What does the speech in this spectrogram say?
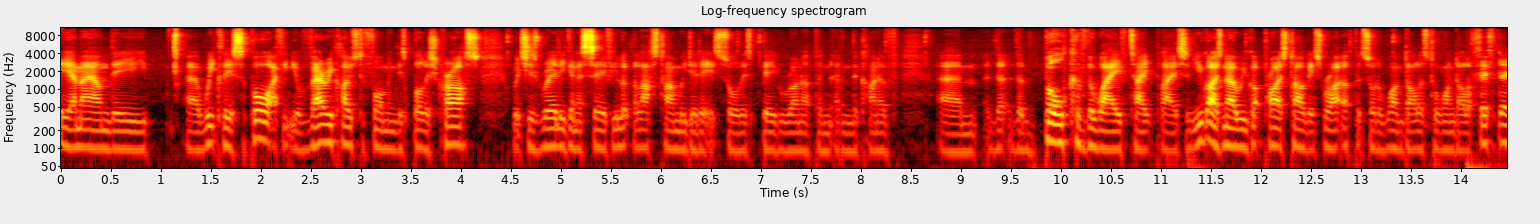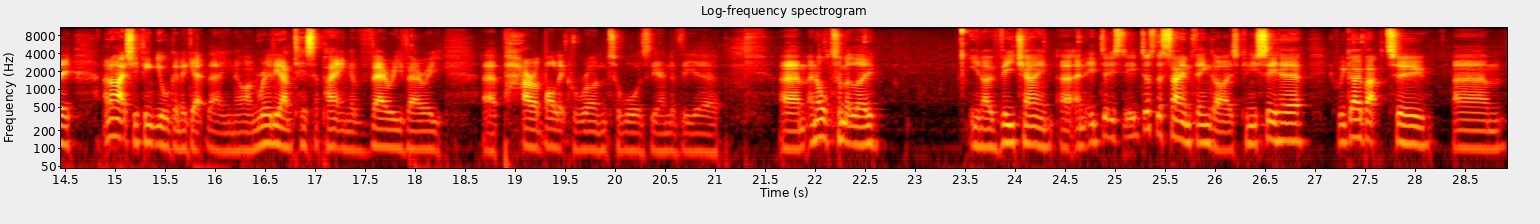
EMA on the uh, weekly support. I think you're very close to forming this bullish cross, which is really going to see. If you look the last time we did it, it saw this big run up and, and the kind of um, the the bulk of the wave take place. And you guys know we've got price targets right up at sort of one dollars to one dollar fifty, and I actually think you're going to get there. You know, I'm really anticipating a very very uh, parabolic run towards the end of the year, um, and ultimately. You know, VeChain, uh, and it, it does the same thing, guys. Can you see here? If we go back to um,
